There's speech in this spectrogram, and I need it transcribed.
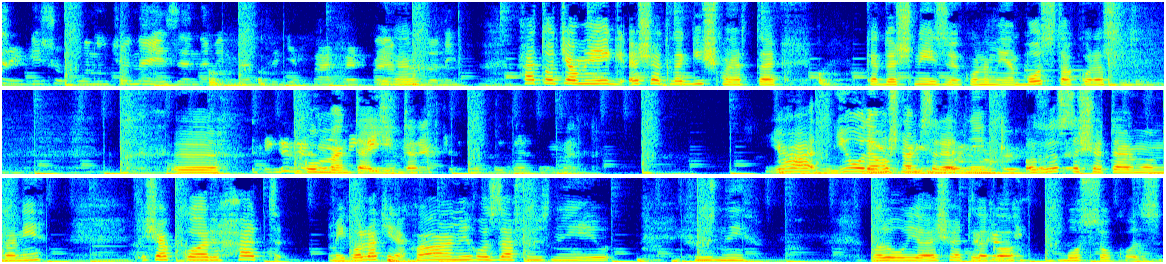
eléggé sok van, úgyhogy nehéz lenne mindent ilyen pár percben Igen. elmondani. Hát, hogyha még esetleg ismertek, kedves nézők, valamilyen boszt, akkor azt ö, Hát Kommenteljétek. ismerek. Ja, hát jó, de most nem szeretnék az összeset elmondani. És akkor, hát, még valakinek valami hozzáfűzni fűzni valója esetleg a bosszokhoz?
